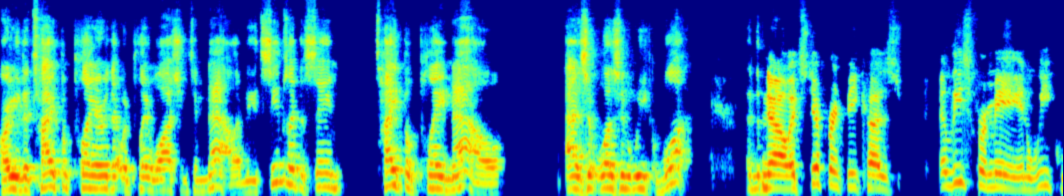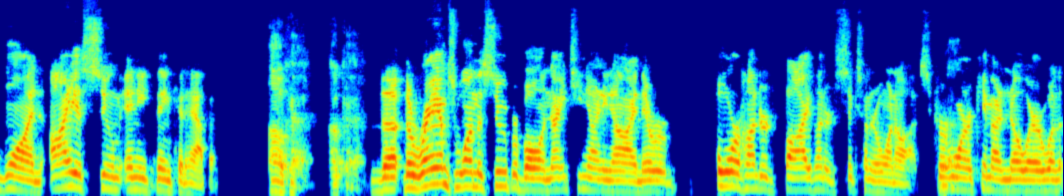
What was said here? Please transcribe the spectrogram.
are you the type of player that would play Washington now? I mean, it seems like the same type of play now as it was in week one. No, it's different because at least for me in week one, I assume anything can happen. Okay, okay. The the Rams won the Super Bowl in 1999. They were 400, 500, 601 odds. Kurt Right. Warner came out of nowhere, one,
